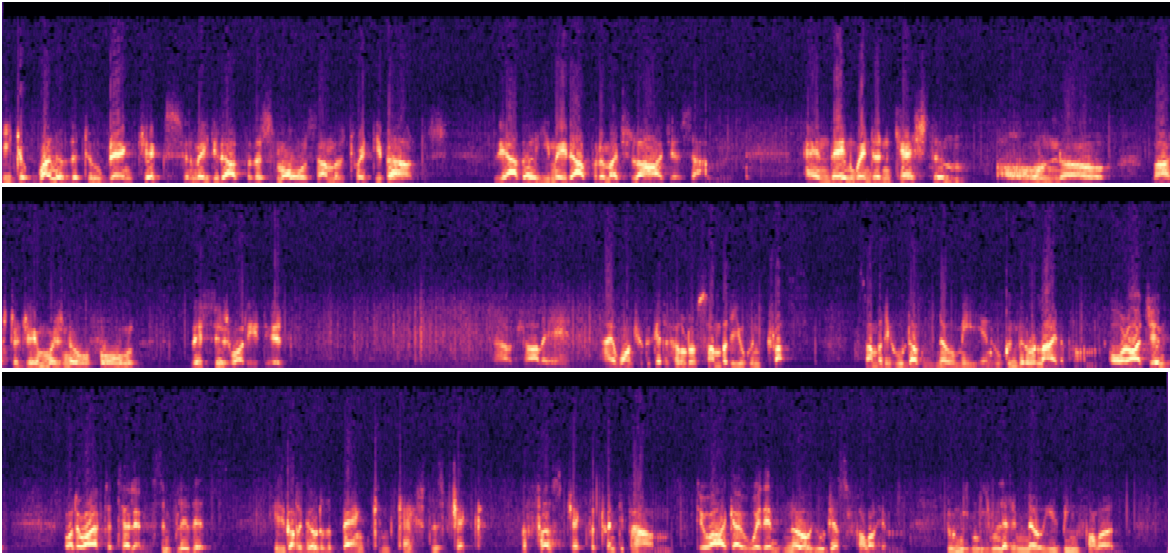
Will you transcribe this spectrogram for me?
He took one of the two blank checks and made it out for the small sum of 20 pounds. The other he made out for a much larger sum. And then went and cashed them. Oh, no. Master Jim was no fool. This is what he did. Now, Charlie, I want you to get a hold of somebody you can trust. Somebody who doesn't know me and who can be relied upon. All right, Jim. What do I have to tell him? Simply this. He's got to go to the bank and cash this check. The first check for 20 pounds. Do I go with him? No, you just follow him. You needn't even let him know he's being followed.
